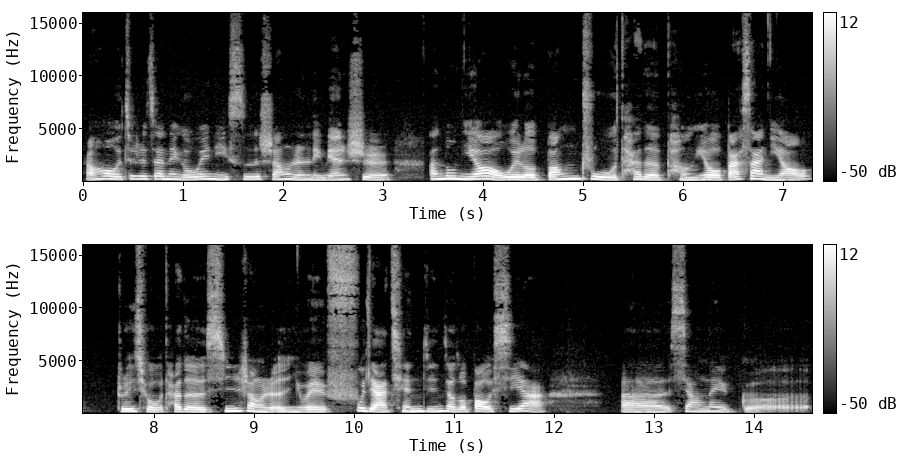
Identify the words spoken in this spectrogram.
然后就是在那个《威尼斯商人》里面，是安东尼奥为了帮助他的朋友巴萨尼奥追求他的心上人，一位富家千金，叫做鲍西亚，呃，向那个。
